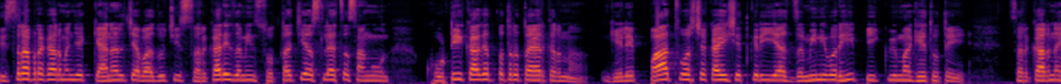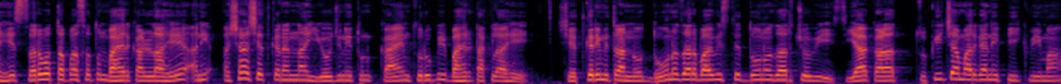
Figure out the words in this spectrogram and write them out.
तिसरा प्रकार म्हणजे कॅनलच्या बाजूची सरकारी जमीन स्वतःची असल्याचं सांगून खोटी कागदपत्र तयार करणं. गेले पाच वर्ष काही शेतकरी या जमिनीवरही पीक विमा घेत होते. सरकारनं हे सर्व तपासातून बाहेर काढलं आहे आणि अशा शेतकऱ्यांना योजनेतून कायमस्वरूपी बाहेर टाकलं आहे. शेतकरी मित्रांनो दोन हजार बावीस ते दोन हजार चोवीस या काळात चुकीच्या मार्गाने पीक विमा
